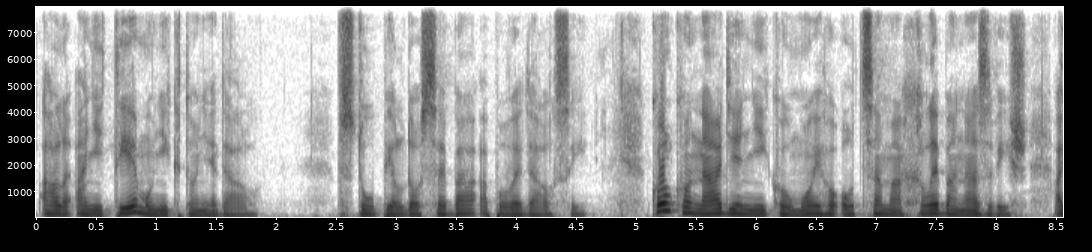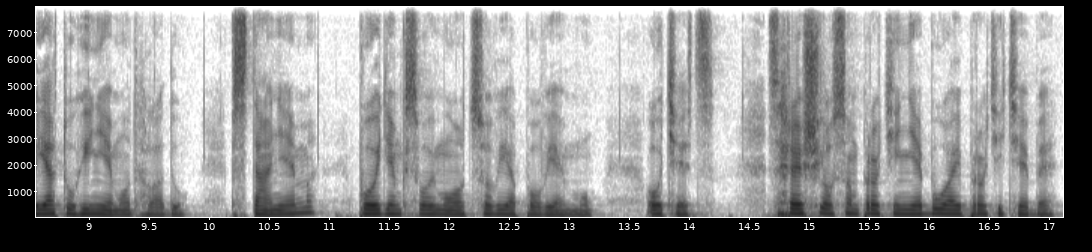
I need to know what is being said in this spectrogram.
ale ani tie mu nikto nedal. Vstúpil do seba a povedal si, koľko nádenníkov môjho otca má chleba nazvyš a ja tu hyniem od hladu. Vstanem, pôjdem k svojmu otcovi a poviem mu, otec, zhrešil som proti nebu aj proti tebe.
